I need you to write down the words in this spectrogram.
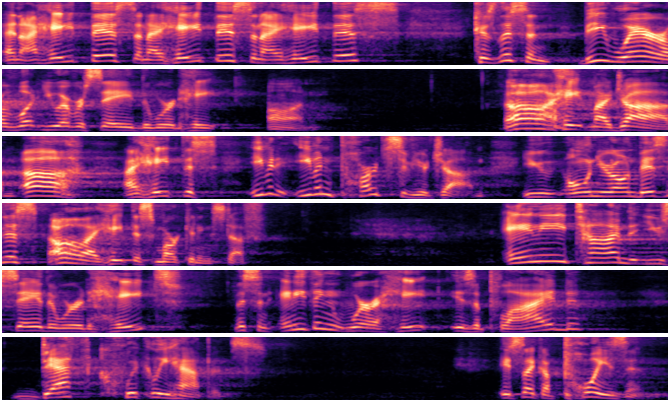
and I hate this, and I hate this, and I hate this? Because listen, beware of what you ever say the word hate on. Oh, I hate my job. Oh, I hate this. Even, even parts of your job. You own your own business. Oh, I hate this marketing stuff. Any time that you say the word hate, listen, anything where hate is applied, death quickly happens. It's like a poison.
